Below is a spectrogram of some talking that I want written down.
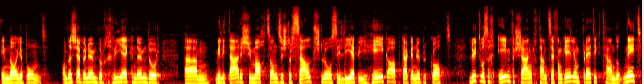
im neuen Bund. Und das ist eben nicht mehr durch Krieg, nicht mehr durch ähm, militärische Macht, sondern ist durch selbstlose Liebe, Hingabe gegenüber Gott. Leute, die sich ihm verschenkt haben, das Evangelium predigt haben und nicht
